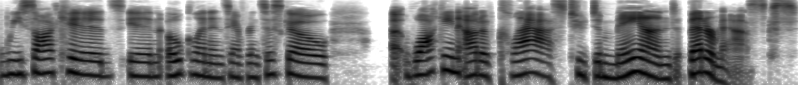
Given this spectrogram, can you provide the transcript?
we saw kids in Oakland and San Francisco uh, walking out of class to demand better masks,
